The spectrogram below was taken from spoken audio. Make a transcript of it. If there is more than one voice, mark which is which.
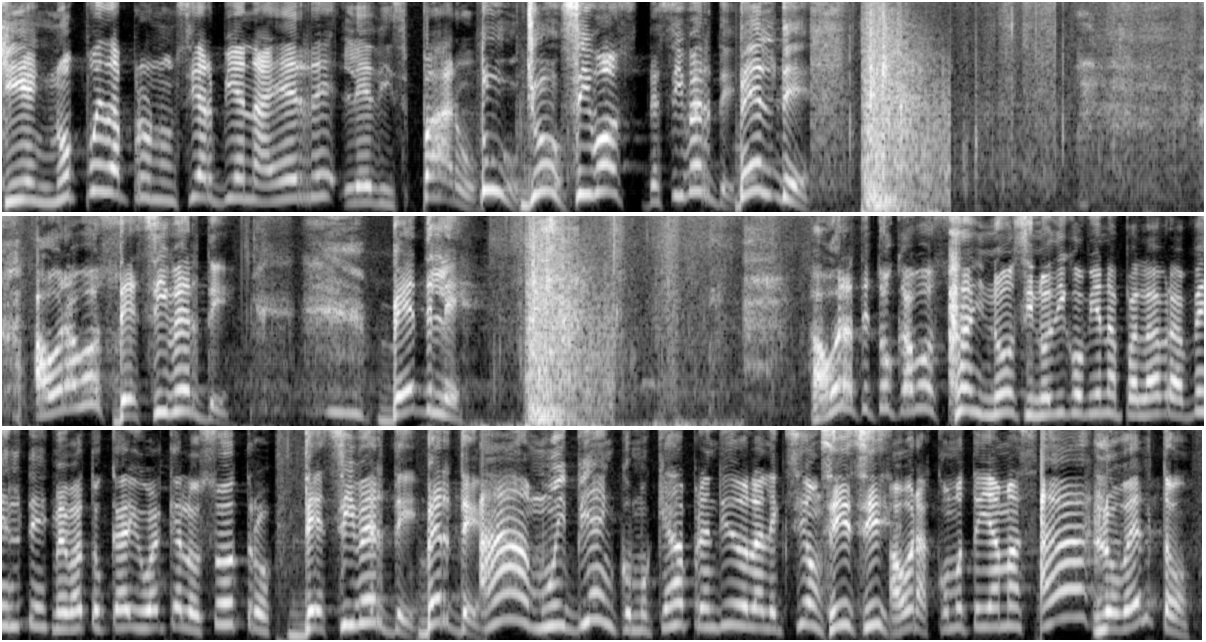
Speaker 1: Quien no pueda pronunciar bien a R, le disparo.
Speaker 2: Tú, yo.
Speaker 1: Sí, vos, decí verde.
Speaker 2: Verde.
Speaker 1: Ahora vos, decí verde.
Speaker 2: Vedle.
Speaker 1: Ahora te toca a vos.
Speaker 2: Ay, no, si no digo bien la palabra verde, me va a tocar igual que a los otros.
Speaker 1: Decí verde.
Speaker 2: Verde.
Speaker 1: Ah, muy bien, como que has aprendido la lección.
Speaker 2: Sí, sí.
Speaker 1: Ahora, ¿cómo te llamas?
Speaker 2: Ah, Lobelto.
